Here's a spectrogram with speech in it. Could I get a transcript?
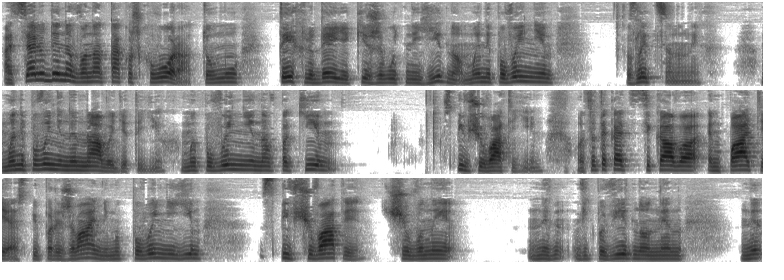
А ця людина, вона також хвора. Тому тих людей, які живуть негідно, ми не повинні злитися на них. Ми не повинні ненавидіти їх. Ми повинні навпаки співчувати їм. Оце така цікава емпатія, співпереживання. Ми повинні їм співчувати, що вони не, відповідно не, не,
